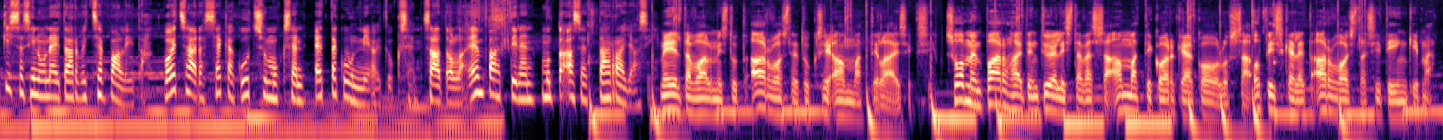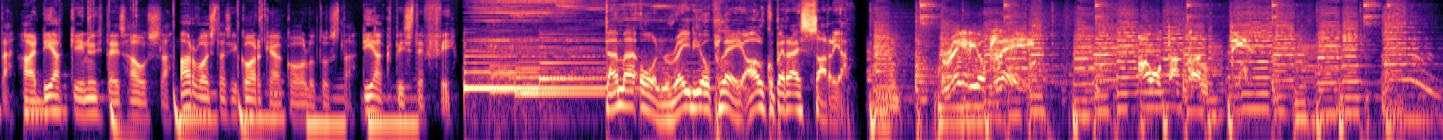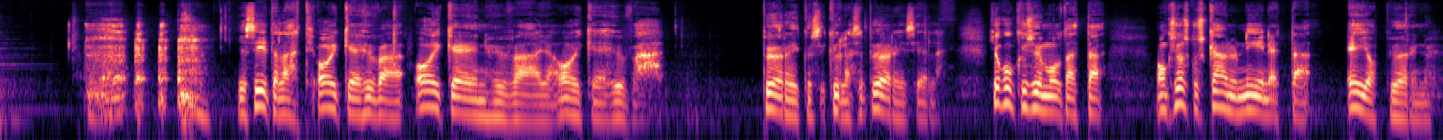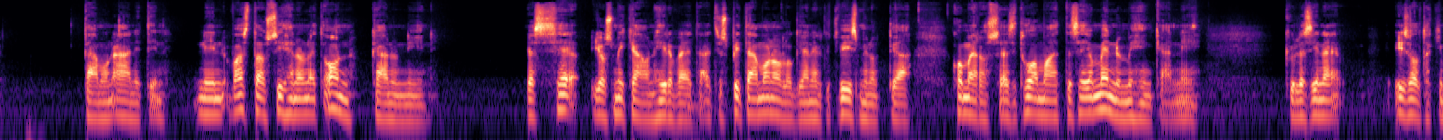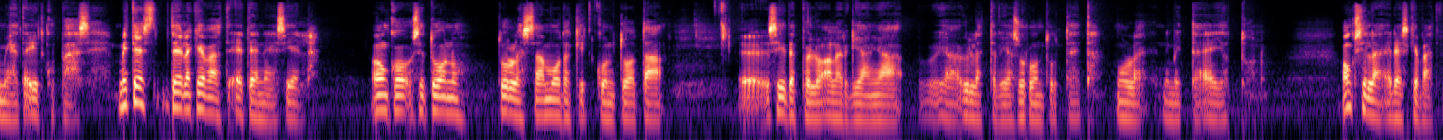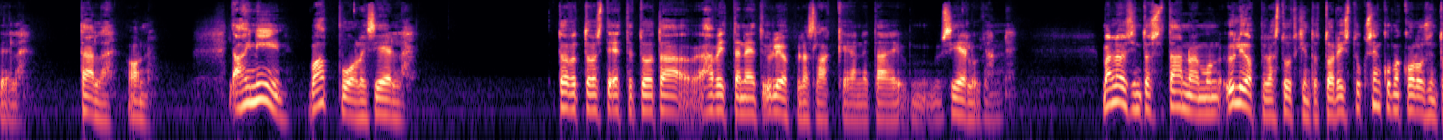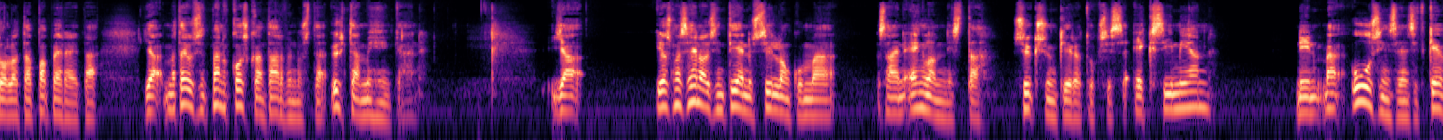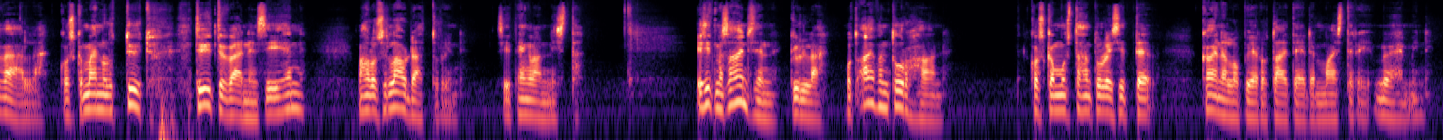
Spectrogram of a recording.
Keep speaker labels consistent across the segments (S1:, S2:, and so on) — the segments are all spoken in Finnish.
S1: Diakissa sinun ei tarvitse valita. Voit saada sekä kutsumuksen että kunnioituksen. Saat olla empaattinen, mutta asettaa rajasi.
S2: Meiltä valmistut arvostetuksi ammattilaiseksi. Suomen parhaiten työllistävässä ammattikorkeakoulussa opiskelet arvoistasi tinkimättä. Hae Diakkiin yhteishaussa arvoistasi korkeakoulutusta. Diak.fi.
S3: Tämä on Radio Play alkuperäissarja. Radio Play. Auta Antti.
S4: Ja siitä lähti oikein hyvää, oikein hyvää ja oikein hyvää. Pyöriikö se? Kyllä se pyörii siellä. Joku kysyi multa, että onko joskus käynyt niin, että ei ole pyörinyt tämä mun äänitin. Niin vastaus siihen on, että on käynyt niin. Ja se, jos mikä on hirveetä, että jos pitää monologia 45 minuuttia komerossa ja sitten huomaa, että se ei ole mennyt mihinkään, niin kyllä siinä isoltakin mieheltä itku pääsee. Miten teillä kevät etenee siellä? Onko se tuonut tullessaan muutakin kuin tuota, siitepölyallergian ja, ja yllättäviä suruntuutteita? Mulle nimittäin ei ole tuonut. Onko sillä edes kevät vielä? Täällä on. Ja ai niin, vappu oli siellä. Toivottavasti ette tuota hävittäneet ylioppilaslakkejanne tai sielujanne. Mä löysin tuossa taannoin mun ylioppilastutkintotodistuksen, kun mä kolusin tuolla jotain papereita. Ja mä tajusin, että mä en ole koskaan tarvinnut sitä yhtään mihinkään. Ja jos mä sen olisin tiennyt silloin, kun mä sain Englannista syksyn kirjoituksissa eksimian, niin mä uusin sen sitten keväällä, koska mä en ollut tyyty- tyytyväinen siihen. Mä halusin laudaatturin siitä Englannista. Ja sitten mä sain sen kyllä, mutta aivan turhaan, koska mustahan tuli sitten kainalopierutaiteiden maisteri myöhemmin.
